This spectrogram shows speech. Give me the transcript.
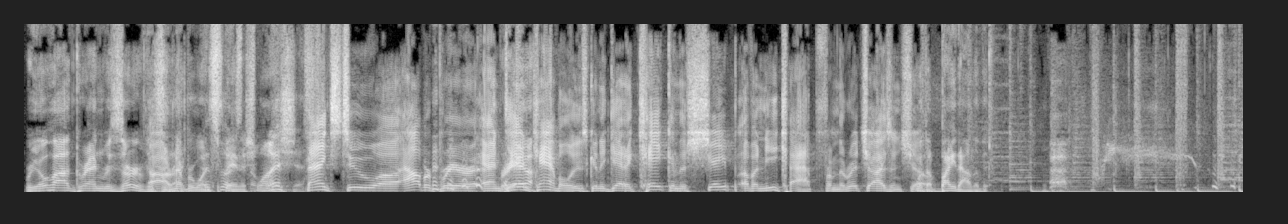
Rioja Grand Reserve is All the right. number one this Spanish wine. Thanks to uh, Albert Breer and Dan Breer. Campbell, who's going to get a cake in the shape of a kneecap from the Rich Eisen show. With a bite out of it.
